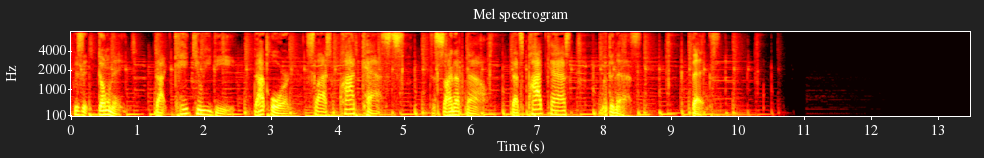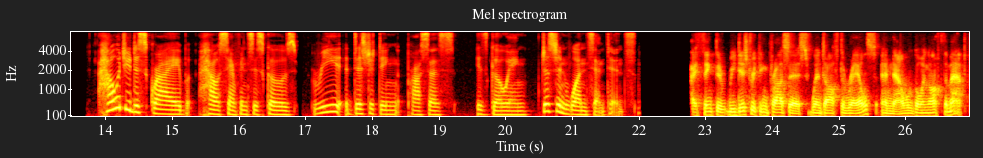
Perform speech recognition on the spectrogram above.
Visit donate.kqed.org slash podcasts to sign up now. That's podcast with an S. Thanks. How would you describe how San Francisco's redistricting process is going, just in one sentence? I think the redistricting process went off the rails and now we're going off the map.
